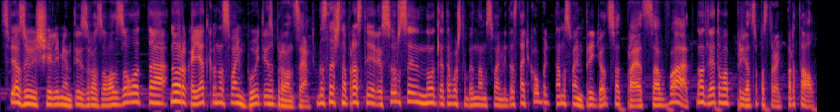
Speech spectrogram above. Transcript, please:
связывающие элементы из розового золота, но рукоятка у нас с вами будет из бронзы. Достаточно простые ресурсы, но для того, чтобы нам с вами достать кобальт, нам с вами придется отправиться в ад. Но для этого придется построить портал.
